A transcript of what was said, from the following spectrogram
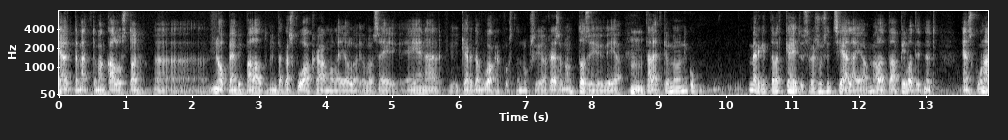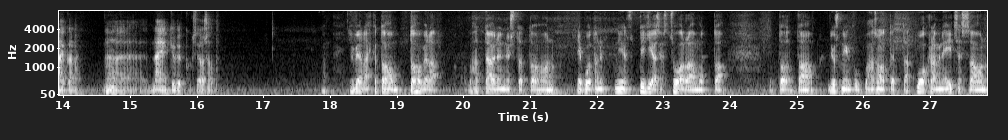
käyttämättömän kaluston nopeampi palautuminen takaisin vuokraamolle, jolloin, jolloin se ei, ei enää kerta vuokrakustannuksia, on resonoinut tosi hyvin. Ja hmm. Tällä hetkellä meillä on niin kuin merkittävät kehitysresurssit siellä ja me aletaan pilotit nyt ensi kuun aikana hmm. näiden kyvykkyyksien osalta. Ja vielä ehkä tuohon vielä vähän täydennystä tuohon, ei puhuta nyt niin digiasiasta suoraan, mutta tota, just niin kuin vähän sanottu, että vuokraaminen itsessään on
